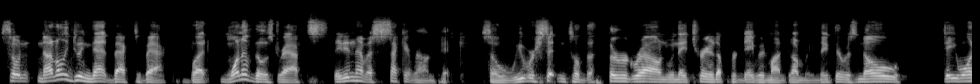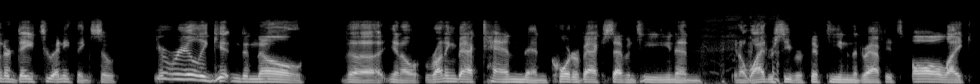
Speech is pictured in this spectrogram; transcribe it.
So not only doing that back to back, but one of those drafts they didn't have a second round pick. So we were sitting until the third round when they traded up for David Montgomery. Like there was no day one or day two anything. So you're really getting to know the you know running back 10 and quarterback 17 and you know wide receiver 15 in the draft. It's all like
